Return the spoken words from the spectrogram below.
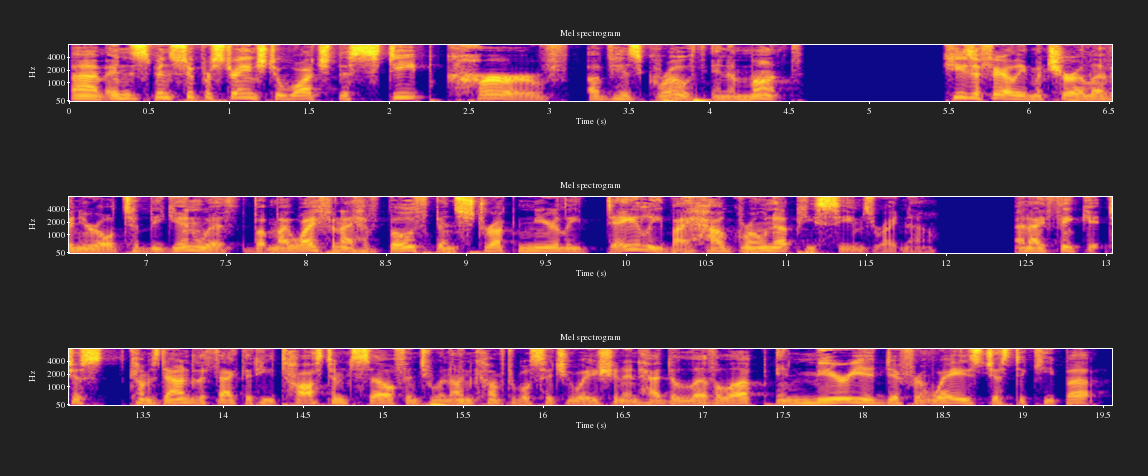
Um, and it's been super strange to watch the steep curve of his growth in a month. He's a fairly mature 11 year old to begin with, but my wife and I have both been struck nearly daily by how grown up he seems right now. And I think it just comes down to the fact that he tossed himself into an uncomfortable situation and had to level up in myriad different ways just to keep up.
